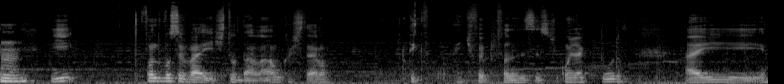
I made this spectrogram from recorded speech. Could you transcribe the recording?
Hum. E quando você vai estudar lá o castelo, a gente foi fazendo exercício de conjecturas, aí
